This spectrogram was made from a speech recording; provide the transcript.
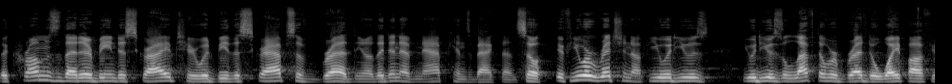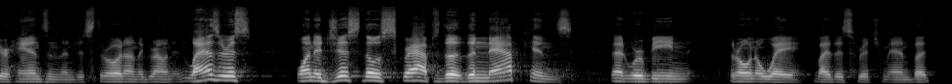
the crumbs that are being described here would be the scraps of bread. You know, they didn't have napkins back then. So if you were rich enough, you would use, you would use the leftover bread to wipe off your hands and then just throw it on the ground. And Lazarus wanted just those scraps, the, the napkins that were being thrown away by this rich man, but,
